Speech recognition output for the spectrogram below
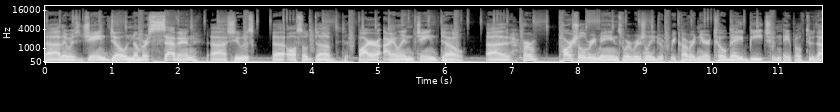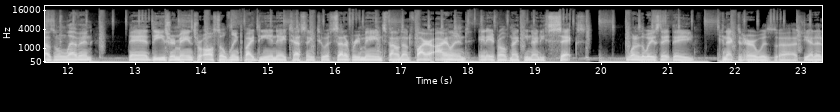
Uh, there was Jane Doe number seven. Uh, she was uh, also dubbed Fire Island Jane Doe. Uh, her partial remains were originally recovered near Tobay Beach in April of 2011. And these remains were also linked by DNA testing to a set of remains found on Fire Island in April of 1996. One of the ways they, they connected her was uh, she had an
